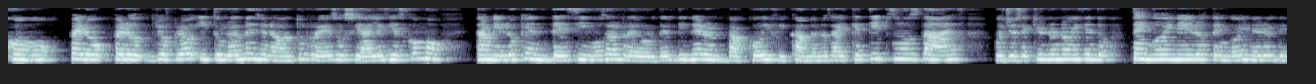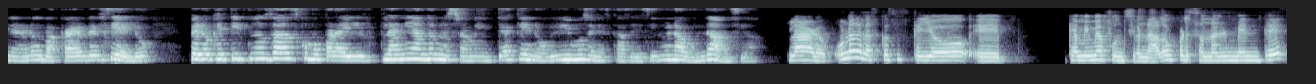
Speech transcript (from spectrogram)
cómo, pero, pero yo creo, y tú lo has mencionado en tus redes sociales, y es como también lo que decimos alrededor del dinero va codificándonos, hay qué tips nos das, pues yo sé que uno no diciendo, tengo dinero, tengo dinero, el dinero nos va a caer del cielo, pero qué tips nos das como para ir planeando nuestra mente a que no vivimos en escasez, sino en abundancia. Claro, una de las cosas que yo, eh, que a mí me ha funcionado personalmente,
